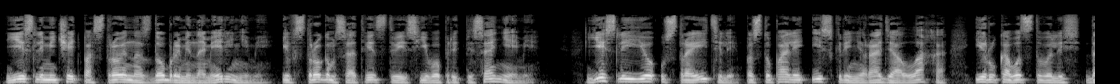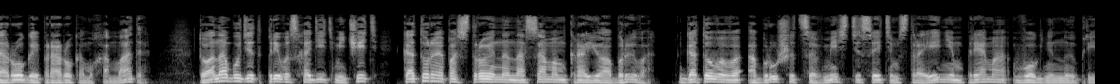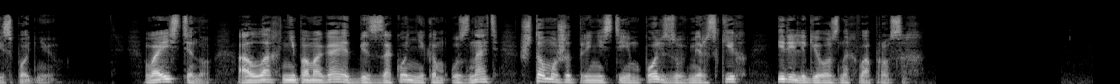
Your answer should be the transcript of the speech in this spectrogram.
Если мечеть построена с добрыми намерениями и в строгом соответствии с его предписаниями, если ее устроители поступали искренне ради Аллаха и руководствовались дорогой пророка Мухаммада, то она будет превосходить мечеть, которая построена на самом краю обрыва, готового обрушиться вместе с этим строением прямо в огненную преисподнюю. Воистину, Аллах не помогает беззаконникам узнать, что может принести им пользу в мирских и религиозных вопросах.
